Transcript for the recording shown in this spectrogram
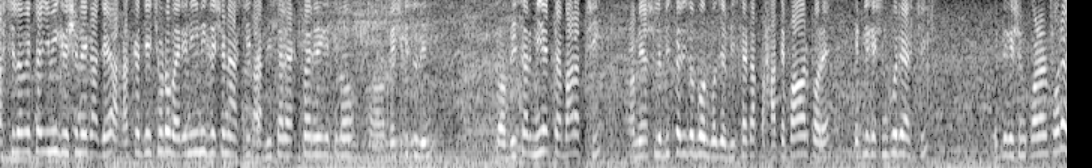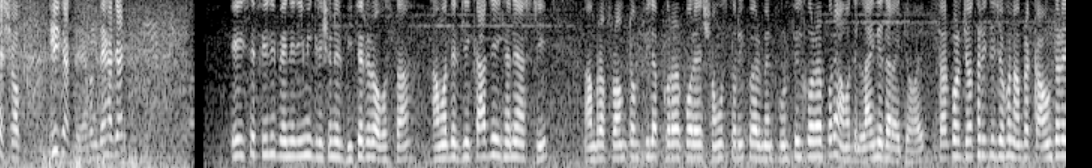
আসছিলাম একটা ইমিগ্রেশনের কাজে। আজকে যে ছোট বাইরে নিয়ে ইমিগ্রেশনে আসছি, তার ভিসার এক্সপায়ার হয়ে গেছিল বেশ কিছুদিন। তো ভিসার মেয়াদটা বাড়াচ্ছি। আমি আসলে বিস্তারিত বলব যে ভিসাটা হাতে পাওয়ার পরে অ্যাপ্লিকেশন করে আসছি। অ্যাপ্লিকেশন করার পরে সব ঠিক আছে, এখন দেখা যাক। এই সে ফিলিপাইনের ইমিগ্রেশনের ভিতরের অবস্থা, আমাদের যে কাজে এখানে আসছি আমরা ফর্ম টর্ম ফিল আপ করার পরে, সমস্ত রিকোয়ারমেন্ট ফুলফিল করার পরে আমাদের লাইনে দাঁড়াইতে হয়। তারপর যথারীতি যখন আমরা কাউন্টারে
